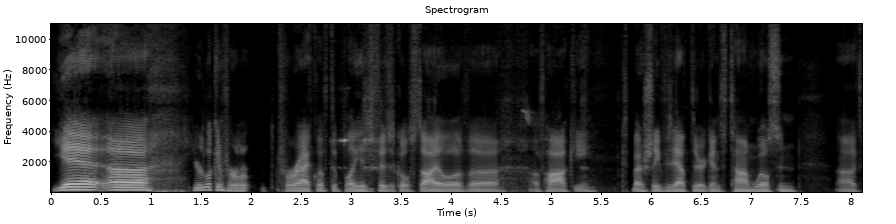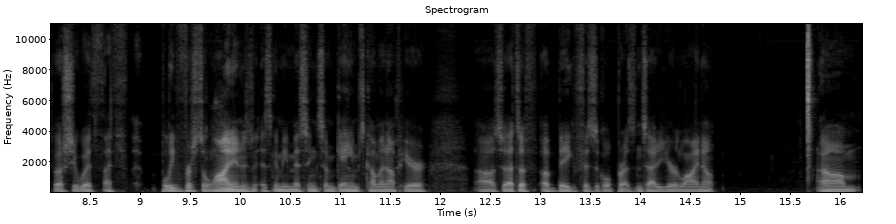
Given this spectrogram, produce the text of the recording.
Yeah, uh, you're looking for for Ratcliffe to play his physical style of uh, of hockey, especially if he's out there against Tom Wilson. Uh, especially with I th- believe Ristolainen is, is going to be missing some games coming up here, uh, so that's a, a, big physical presence out of your lineup. Um,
